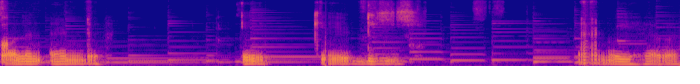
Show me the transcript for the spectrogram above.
colon and akd and we have a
